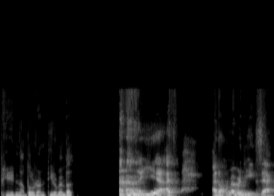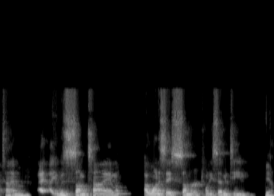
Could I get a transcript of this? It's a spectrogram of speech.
period in that bull run? Do you remember? yeah, I I don't remember the exact time. Mhm. I, I it was sometime I want to say summer 2017. Yeah.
